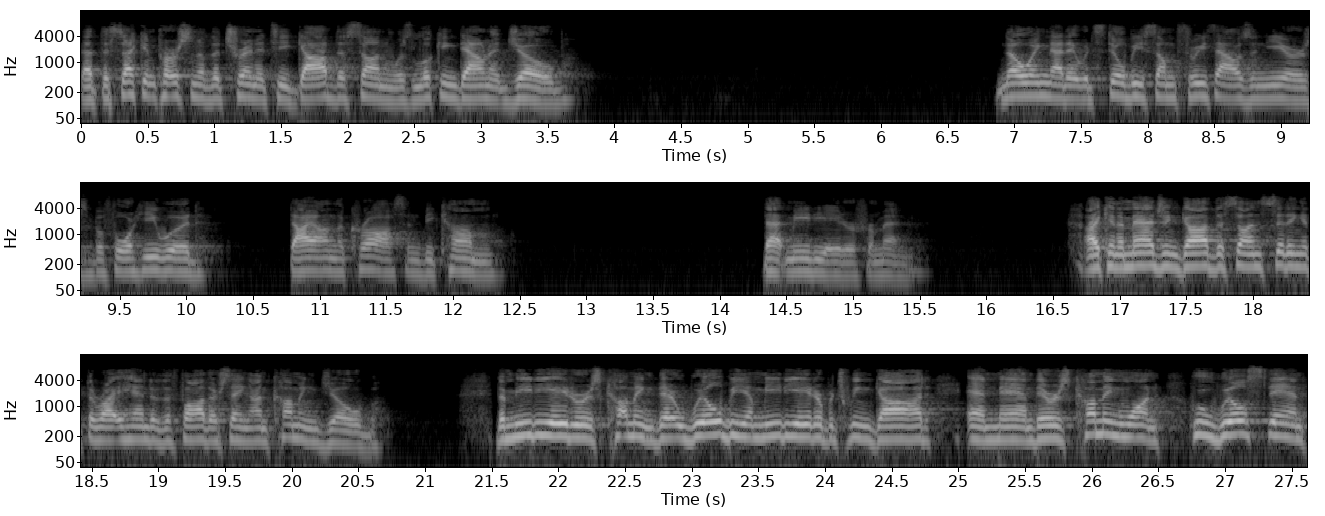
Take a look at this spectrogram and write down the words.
that the second person of the Trinity, God the Son, was looking down at Job, knowing that it would still be some 3,000 years before he would die on the cross and become that mediator for men. I can imagine God the Son sitting at the right hand of the Father saying, I'm coming, Job. The mediator is coming. There will be a mediator between God and man. There is coming one who will stand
